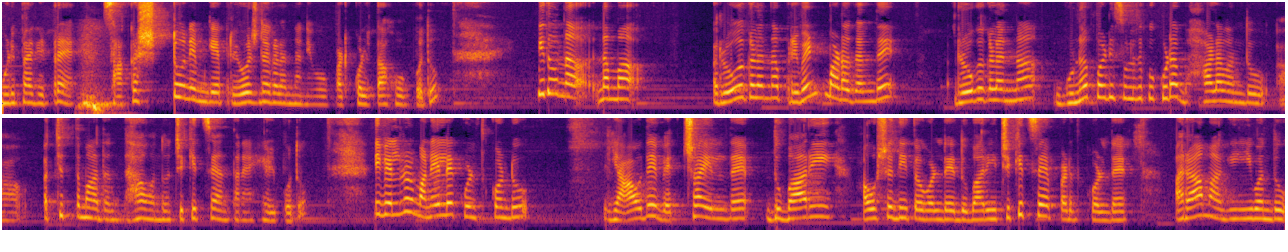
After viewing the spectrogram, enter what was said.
ಮುಡಿಪಾಗಿಟ್ಟರೆ ಸಾಕಷ್ಟು ನಿಮಗೆ ಪ್ರಯೋಜನಗಳನ್ನು ನೀವು ಪಡ್ಕೊಳ್ತಾ ಹೋಗ್ಬೋದು. ಇದು ನಮ್ಮ ರೋಗಗಳನ್ನು ಪ್ರಿವೆಂಟ್ ಮಾಡೋದಲ್ಲದೆ ರೋಗಗಳನ್ನು ಗುಣಪಡಿಸುವುದಕ್ಕೂ ಕೂಡ ಬಹಳ ಒಂದು ಅತ್ಯುತ್ತಮವಾದಂತಹ ಒಂದು ಚಿಕಿತ್ಸೆ ಅಂತಲೇ ಹೇಳ್ಬೋದು. ನೀವೆಲ್ಲರೂ ಮನೆಯಲ್ಲೇ ಕುಳಿತುಕೊಂಡು ಯಾವುದೇ ವೆಚ್ಚ ಇಲ್ಲದೆ ದುಬಾರಿ ಔಷಧಿ ತಗೊಳ್ಳದೆ ದುಬಾರಿ ಚಿಕಿತ್ಸೆ ಪಡೆದುಕೊಳ್ಳದೆ ಆರಾಮಾಗಿ ಈ ಒಂದು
